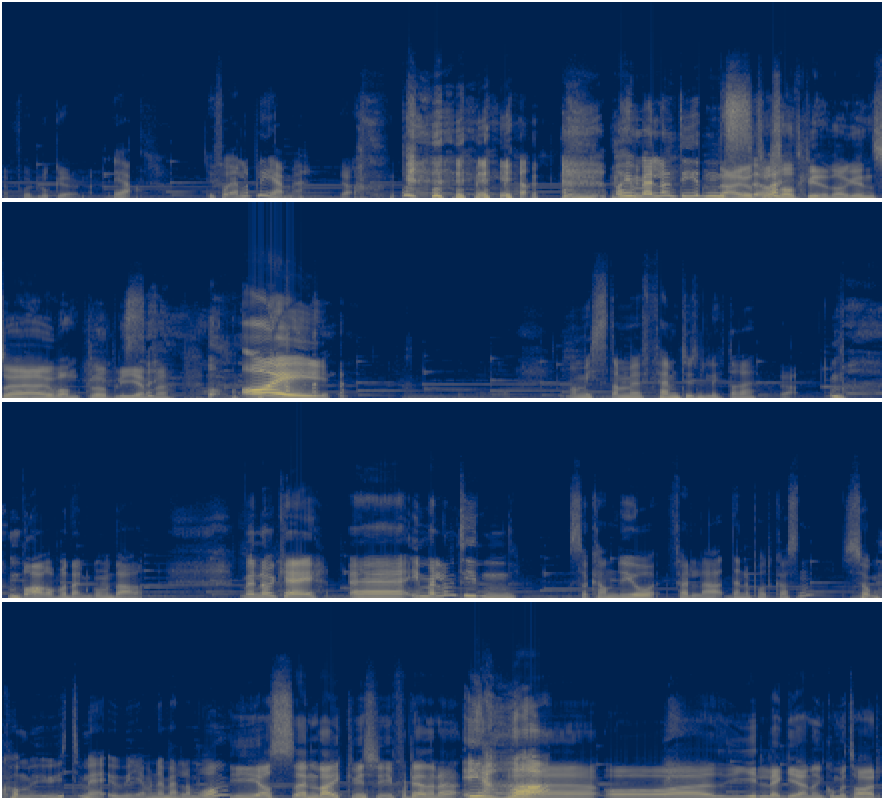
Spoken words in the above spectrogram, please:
Jeg får lukke ørene. Ja. Du får eller bli hjemme. Ja. ja. Og i mellomtiden så Det er jo tross alt kvinnedagen, så jeg er jo vant til å bli hjemme. Oi! Nå mista vi 5000 lyttere. Ja. Bare på den kommentaren. Men OK. Eh, I mellomtiden så kan du jo følge denne podkasten, som kommer ut med ujevne mellomrom. Gi oss en like hvis vi fortjener det. Ja! Uh, og legge igjen en kommentar,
